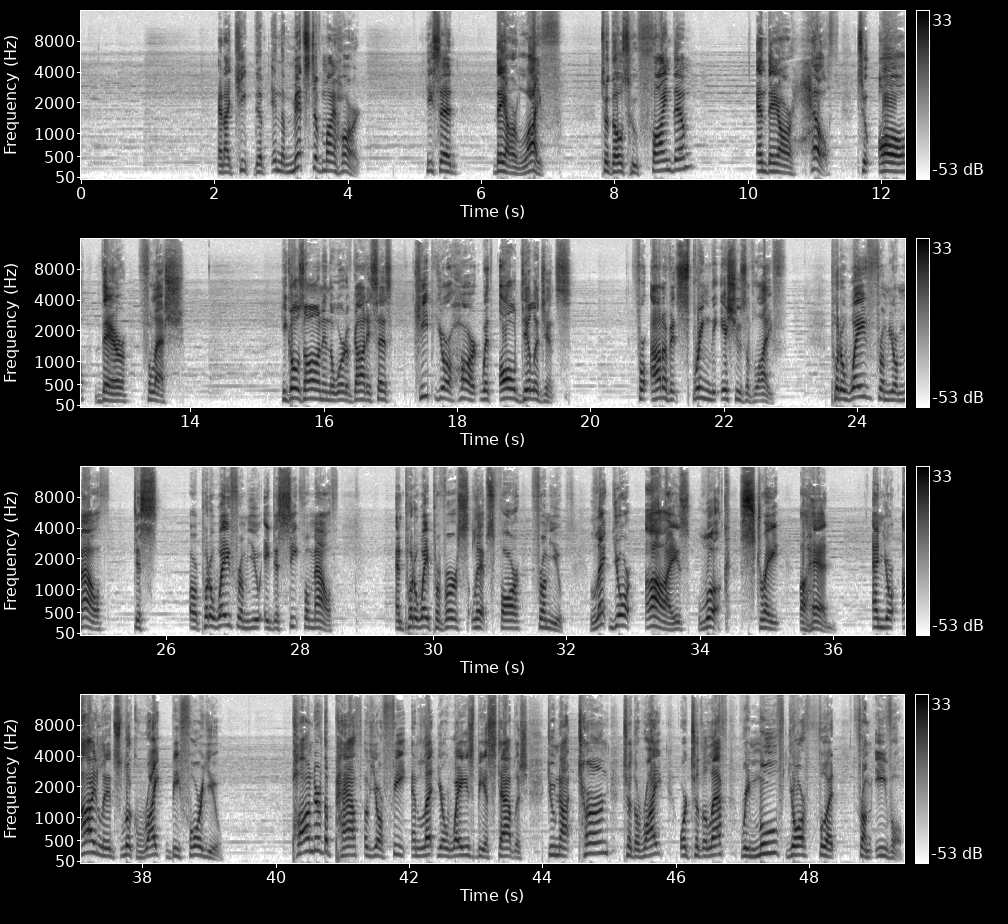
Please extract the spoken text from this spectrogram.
And I keep them in the midst of my heart. He said, They are life to those who find them, and they are health to all their flesh. He goes on in the Word of God, he says, Keep your heart with all diligence, for out of it spring the issues of life. Put away from your mouth, dis- or put away from you a deceitful mouth, and put away perverse lips far from you. Let your eyes look straight ahead, and your eyelids look right before you. Ponder the path of your feet and let your ways be established. Do not turn to the right or to the left. Remove your foot from evil.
